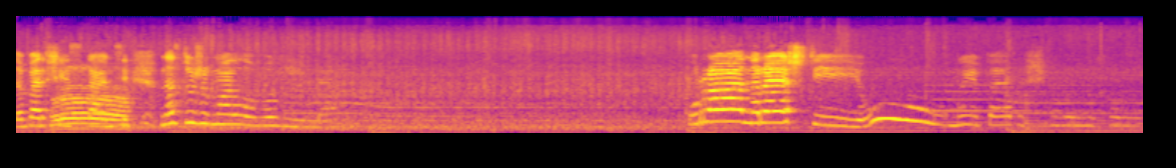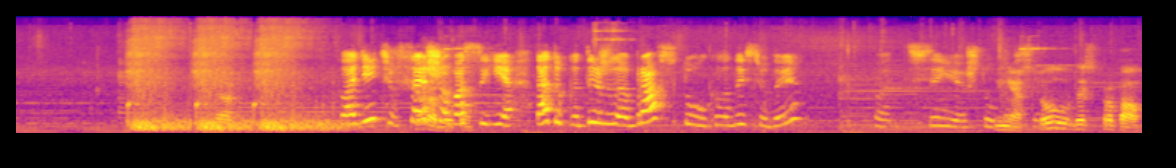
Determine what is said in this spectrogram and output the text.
до першої Ура! станції. У нас дуже мало вугілля. Ура! Нарешті! У, ми перші виїхали. Так. Кладіть все, Що що у робити? вас є. Тату, ти ж брав стул, клади сюди. От ці штуки. Ні, всі. стул десь пропав.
